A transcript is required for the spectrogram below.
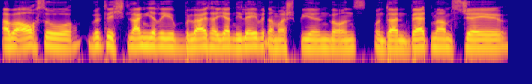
aber auch so wirklich langjährige Begleiter. Jan Delay wird nochmal spielen bei uns. Und dann Bad Moms J,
